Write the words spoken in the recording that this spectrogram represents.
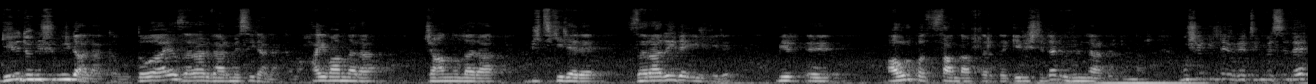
geri dönüşümüyle alakalı, doğaya zarar vermesiyle alakalı, hayvanlara, canlılara, bitkilere zararıyla ilgili bir e, Avrupa standartlarında geliştirilen ürünlerdir bunlar. Bu şekilde üretilmesi de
